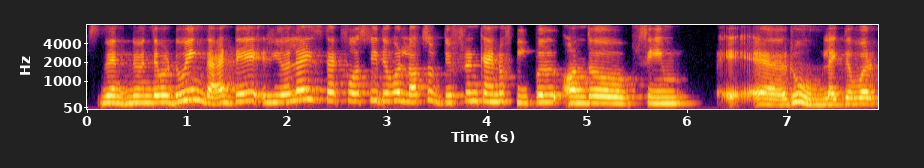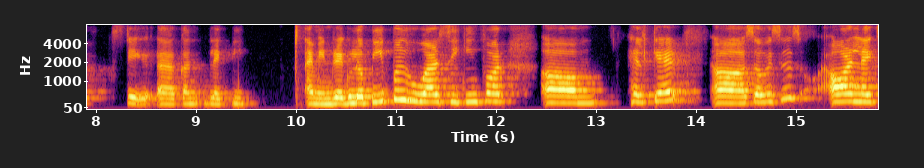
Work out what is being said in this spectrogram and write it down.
So when, when they were doing that they realized that firstly there were lots of different kind of people on the same uh, room. Like there were stay, uh, con- like I mean, regular people who are seeking for um, healthcare uh, services or like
